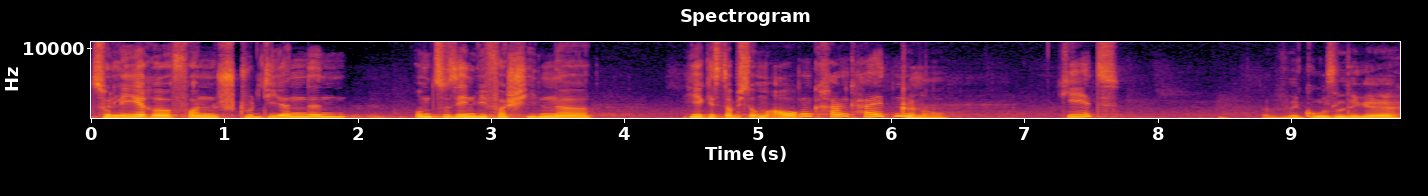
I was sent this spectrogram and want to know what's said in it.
zur Lehre von Studierenden, um zu sehen, wie verschiedene. Hier geht es, glaube ich, so um Augenkrankheiten Genau. Geht. Also sehr gruselige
